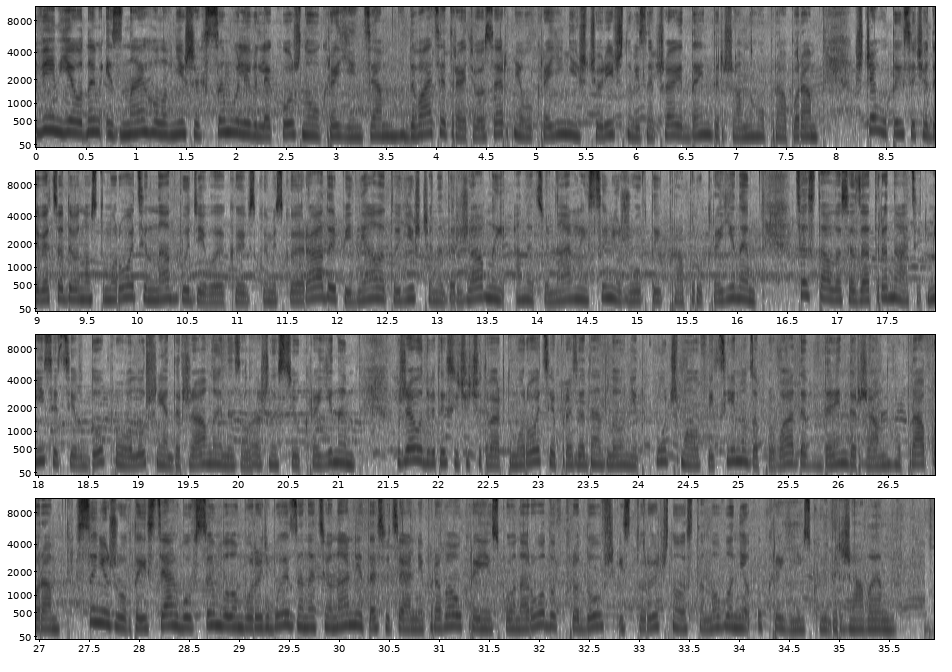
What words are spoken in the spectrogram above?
Він є одним із найголовніших символів для кожного українця. 23 серпня в Україні щорічно відзначає День державного прапора. Ще у 1990 році над будівлею Київської міської ради підняли тоді ще не державний, а національний синьо-жовтий прапор України. Це сталося за 13 місяців до проголошення державної незалежності України. Вже у 2004 році президент Леонід Кучма офіційно запровадив День державного прапора. Синьо-жовтий стяг був символом боротьби за національні та соціальні права українського народу впродовж історичного становлення української держави.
